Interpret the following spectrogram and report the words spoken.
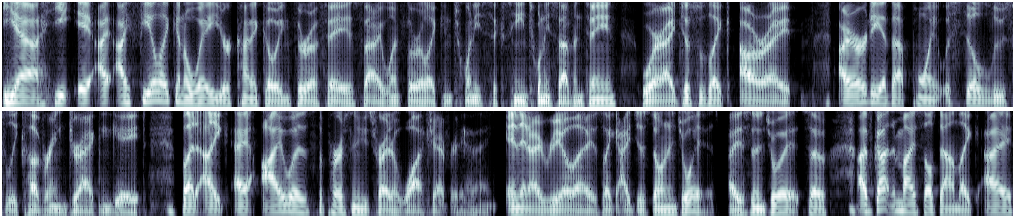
Yeah, he, it, I, I feel like in a way you're kind of going through a phase that I went through like in 2016, 2017, where I just was like, all right, I already at that point was still loosely covering Dragon Gate, but like I, I was the person who tried to watch everything, and then I realized like I just don't enjoy it. I just enjoy it. So I've gotten myself down. Like I,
